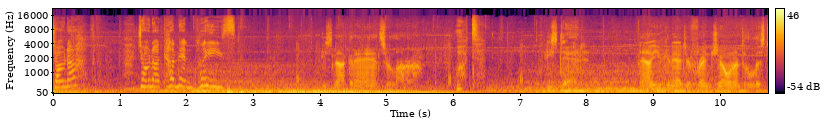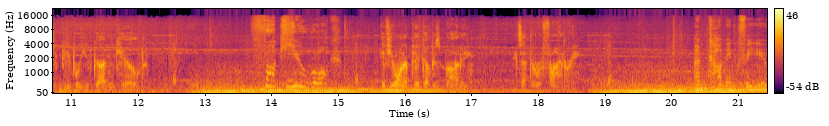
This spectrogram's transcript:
Jonah? Jonah, come in, please. He's not gonna answer, Lara. What? He's dead. Now you can add your friend Jonah to the list of people you've gotten killed. Fuck you, Rourke. If you want to pick up his body, it's at the refinery. I'm coming for you.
